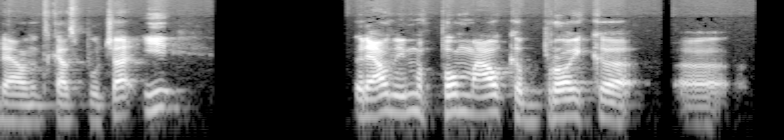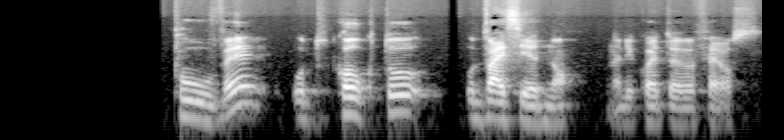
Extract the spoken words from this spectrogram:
реално така се получава. И реално има по-малка бройка а, пулове, отколкото от 21, нали, което е в EOS.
